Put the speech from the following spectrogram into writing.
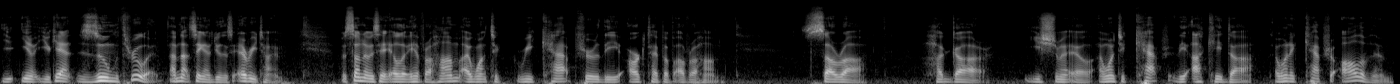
you, you know, you can't zoom through it. I'm not saying I do this every time, but sometimes I say Elohei Avraham. I want to recapture the archetype of Avraham, Sarah, Hagar, Ishmael. I want to capture the Akedah. I want to capture all of them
